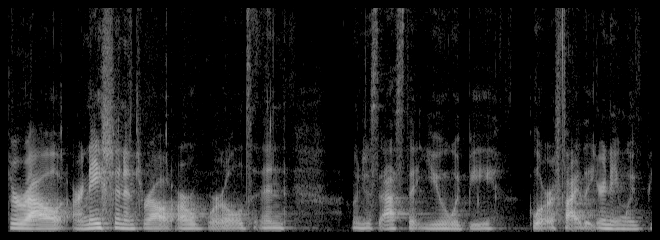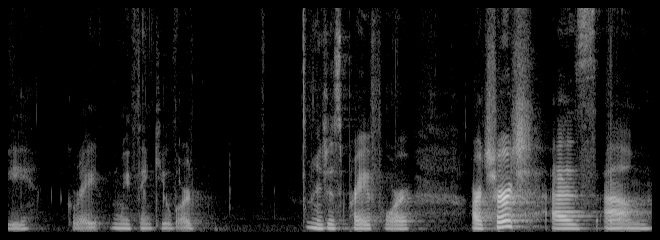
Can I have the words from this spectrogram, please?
throughout our nation and throughout our world. And we just ask that you would be glorified, that your name would be great. And we thank you, Lord. I just pray for our church as, um,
